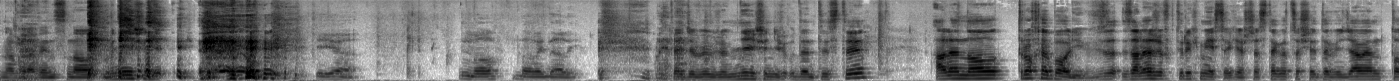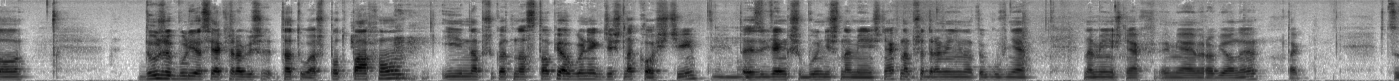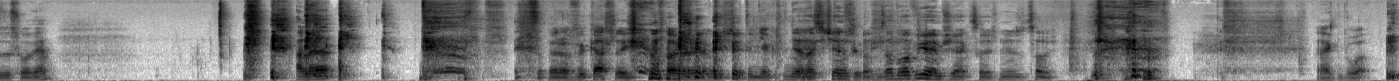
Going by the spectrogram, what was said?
Dobra, więc no mniejszy nie... Ja. No, dawaj dalej. Powiedziałbym, że mniejszy niż u dentysty, ale no trochę boli. W- Zależy w których miejscach. Jeszcze z tego co się dowiedziałem, to duży ból jest jak robisz tatuaż pod pachą i na przykład na stopie, ogólnie gdzieś na kości. No. To jest większy ból niż na mięśniach. Na przedramieniu no to głównie na mięśniach miałem robiony, tak w cudzysłowie. Ale... Dobra, wykaszlej się może, żebyś się tym nie, nie jest nakrztusił. ciężko. Zadławiłem się jak coś, nie? Że coś. Tak było. Yy,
